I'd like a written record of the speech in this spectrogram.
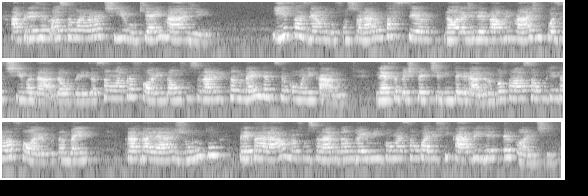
a preservar o seu maior ativo, que é a imagem e fazendo do funcionário um parceiro na hora de levar uma imagem positiva da, da organização lá para fora. Então, o funcionário ele também deve ser comunicado nessa perspectiva integrada. Eu não vou falar só com quem está lá fora, eu vou também trabalhar junto, preparar o meu funcionário, dando ele uma informação qualificada e relevante.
